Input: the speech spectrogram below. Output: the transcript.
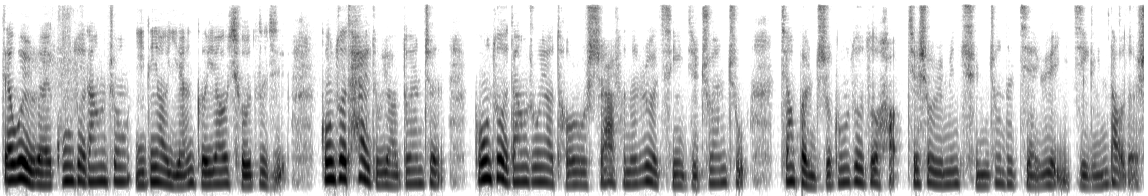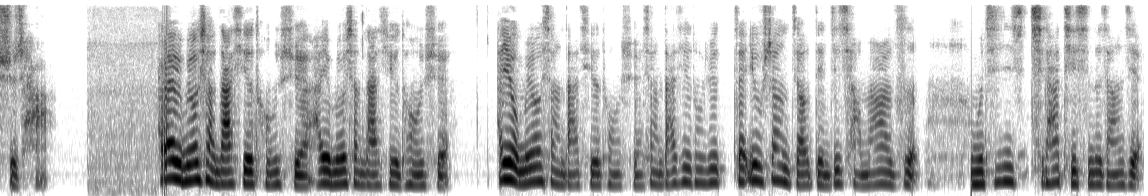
在未来工作当中，一定要严格要求自己，工作态度要端正，工作当中要投入十二分的热情以及专注，将本职工作做好，接受人民群众的检阅以及领导的视察。还有没有想答题的同学？还有没有想答题的同学？还有没有想答题的同学？想答题的同学在右上角点击“抢麦”二字，我们进行其他题型的讲解。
